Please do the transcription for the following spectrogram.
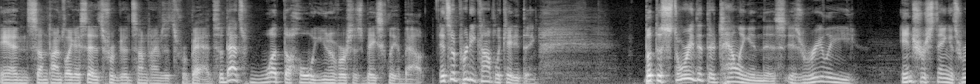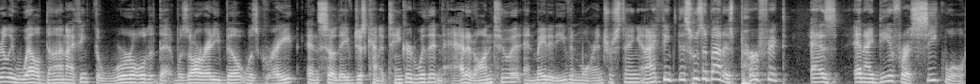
And sometimes, like I said, it's for good, sometimes it's for bad. So that's what the whole universe is basically about. It's a pretty complicated thing. But the story that they're telling in this is really interesting. It's really well done. I think the world that was already built was great. And so they've just kind of tinkered with it and added on to it and made it even more interesting. And I think this was about as perfect as an idea for a sequel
